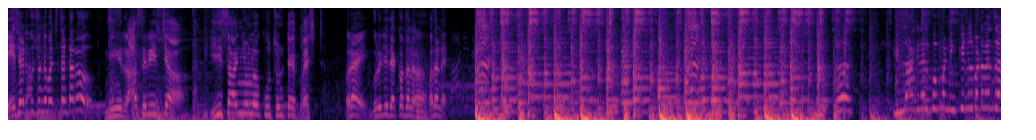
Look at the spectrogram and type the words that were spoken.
ఏ సైడ్ కూర్చుంటే మంచిదంటారు? నీ రాశి రీత్యా ఈశాన్యంలో కూర్చుంటే బెస్ట్. ఒరాయ్ గురూజీ దెక్కొద్దన్నారు పదండి. ఇందాక నిలబొమ్మని ఇంకే నిలబడమేంద్రా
